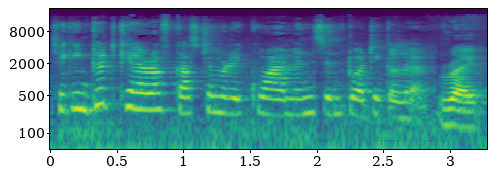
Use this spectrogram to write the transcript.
taking good care of customer requirements in particular? Right.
